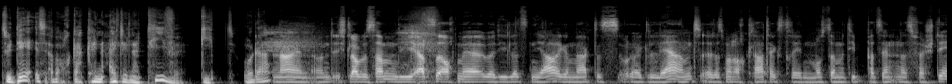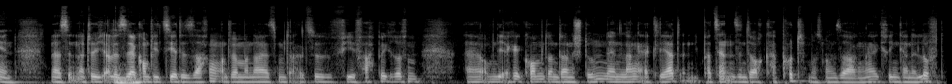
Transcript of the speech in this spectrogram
zu der es aber auch gar keine Alternative gibt, oder? Nein, und ich glaube, das haben die Ärzte auch mehr über die letzten Jahre gemerkt dass, oder gelernt, äh, dass man auch Klartext reden muss, damit die Patienten das verstehen. Das sind natürlich alles sehr komplizierte Sachen und wenn man da jetzt mit allzu viel Fachbegriffen äh, um die Ecke kommt und dann stundenlang erklärt, die Patienten sind ja auch kaputt, muss man sagen, ne? kriegen keine Luft.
